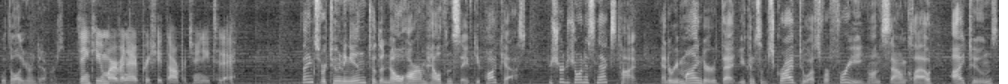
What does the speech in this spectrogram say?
with all your endeavors. Thank you, Marvin. I appreciate the opportunity today. Thanks for tuning in to the No Harm Health and Safety Podcast. Be sure to join us next time. And a reminder that you can subscribe to us for free on SoundCloud, iTunes,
